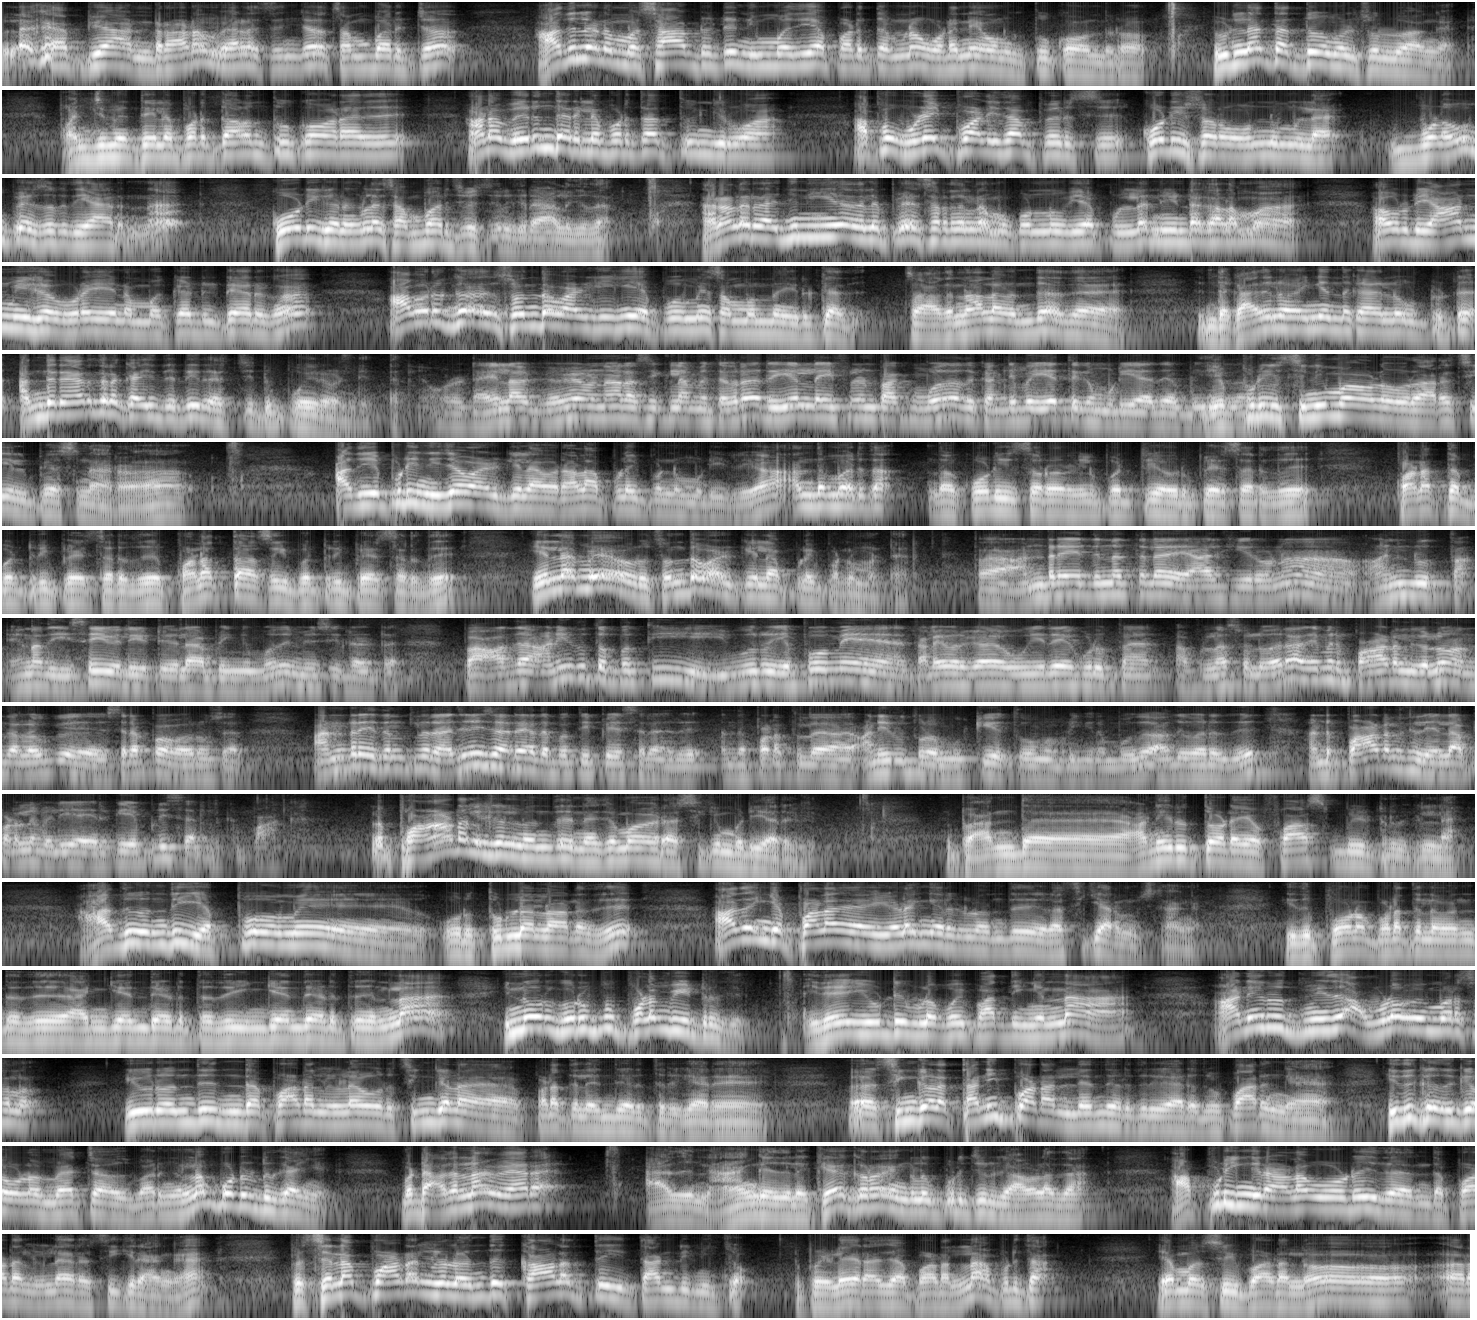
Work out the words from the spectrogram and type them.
நல்லா ஹாப்பியாக அன்றாடம் வேலை செஞ்சோம் சம்பாரித்தோம் அதில் நம்ம சாப்பிட்டுட்டு நிம்மதியாக படுத்தோம்னா உடனே அவனுக்கு தூக்கம் வந்துடும் இப்படிலாம் தத்துவங்கள் சொல்லுவாங்க. பஞ்சுமெத்தையில் படுத்தாலும் தூக்கம் வராது. ஆனால் வெறுந்தரையில் படுத்தா தூங்கிடுவான் அப்போ உழைப்பாளி தான் பெருசு. கோடீஸ்வரம் ஒன்றும் இல்லை. இவ்வளவும் பேசுகிறது யாருன்னா கோடிக்கணக்கில் சம்பாரித்து வச்சுருக்கிற ஆளுக்கு தான். அதனால் ரஜினியும் அதில் பேசுகிறதுல நமக்கு ஒன்றும் வியப்பில்லை நீண்ட காலமாக அவருடைய ஆன்மீக உரையை நம்ம கேட்டுக்கிட்டே இருக்கோம். அவருக்கும் அது சொந்த வாழ்க்கைக்கும் எப்போவுமே சம்மந்தம் இருக்காது. ஸோ அதனால் வந்து அதை இந்த காதில் வாங்கி இந்த காதில் விட்டுட்டு அந்த நேரத்தில் கை தட்டி ரசிச்சுட்டு போயிட வேண்டியது. ஒரு டைலாக்காக வேணா ரசிக்கலாமே தவிர ரியல் லைஃப்லன்னு பார்க்கும்போது அது கண்டிப்பாக ஏற்றுக்க முடியாது அப்படி எப்படி சினிமாவில் ஒரு அரசியல் பேசினாரோ அது எப்படி நிஜ வாழ்க்கையில் அவரால் அப்ளை பண்ண முடியலையோ அந்த மாதிரி தான் இந்த கோடீஸ்வரர்கள் பற்றி அவர் பேசுகிறது பணத்தை பற்றி பேசுறது பணத்தாசை பற்றி பேசுறது எல்லாமே அவர் சொந்த வாழ்க்கையில் அப்ளை பண்ண மாட்டார். இப்போ அன்றைய தினத்தில் யார் ஹீரோனா? அனிருத் தான். ஏன்னா அது இசை வெளியீட்டு இல்லை அப்படிங்கும்போது மியூசிக் டேரக்டர் இப்போ அதை அனிருத்தை பற்றி இவர் எப்போவுமே தலைவர்கள் உயிரே கொடுப்பேன் அப்படிலாம் சொல்லுவார். அதே மாதிரி பாடல்களும் அந்த அளவுக்கு சிறப்பாக வரும் சார். அன்றைய தினத்தில் ரஜினி சாரே அதை பற்றி பேசுகிறாரு அந்த படத்தில் அனிருத்தோட முக்கியத்துவம் அப்படிங்கிறபோது அது வருது. அந்த பாடல்கள் எல்லா பாடலும் இருக்குது எப்படி சார் இருக்குது பார்க்க இந்த பாடல்கள் வந்து நிஜமாகவே ரசிக்கும்படியாக இருக்குது இப்போ அந்த அனிருத்தோடைய ஃபாஸ்ட் பீட் இருக்குல்ல அது வந்து எப்போவுமே ஒரு துள்ளலானது. அதை இங்கே பல இளைஞர்கள் வந்து ரசிக்க ஆரம்பிச்சிட்டாங்க. இது போன படத்தில் வந்தது அங்கேருந்து எடுத்தது இங்கேருந்து எடுத்ததுலாம் இன்னொரு குரூப்பு புலம்பிகிட்டு இருக்குது இதே யூடியூப்பில் போய் பார்த்தீங்கன்னா அனிருத் மீது அவ்வளோ விமர்சனம். இவர் வந்து இந்த பாடல்களை ஒரு சிங்கள படத்துலேருந்து எடுத்திருக்காரு. சிங்கள தனிப்பாடல்லேருந்து எடுத்திருக்காரு. இது பாருங்கள் இதுக்கு அதுக்கு எவ்வளோ மேட்ச் ஆகுது பாருங்கலாம் போட்டுட்டு இருக்காங்க. பட் அதெல்லாம் வேற. அது நாங்கள் இதில் கேட்குறோம். எங்களுக்கு பிடிச்சிருக்கு. அவ்வளோதான். அப்படிங்கிற அளவோடு இதை இந்த பாடல்களை ரசிக்கிறாங்க. இப்போ சில பாடல்கள் வந்து காலத்தை தாண்டி நிற்கும். இப்போ இளையராஜா பாடல்லாம் அப்படி தான் எம்எஸ்வி பாடலோ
